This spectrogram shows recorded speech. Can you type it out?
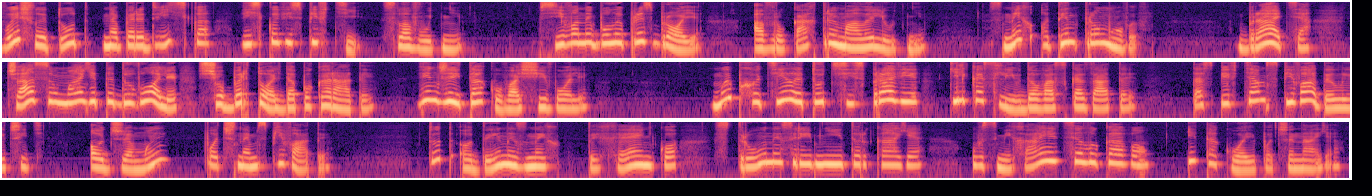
вийшли тут на передвійська військові співці славутні. Всі вони були при зброї, а в руках тримали лютні. З них один промовив Братця, часу маєте доволі, щоб Бертольда покарати. Він же й так у вашій волі. Ми б хотіли тут цій справі кілька слів до вас сказати, та співцям співати личить. Отже ми почнем співати. Тут один із них тихенько, струни срібні торкає, усміхається лукаво і такої починає.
